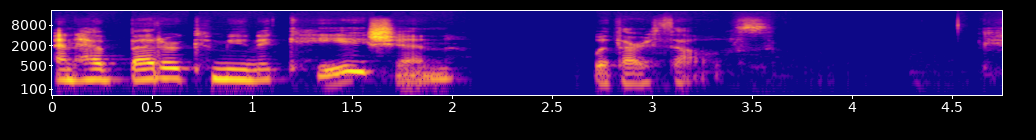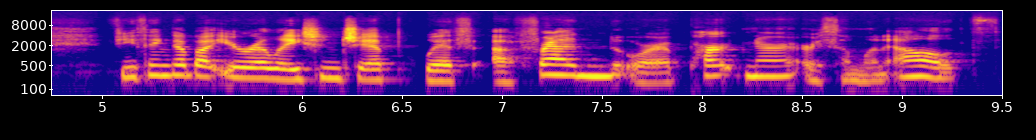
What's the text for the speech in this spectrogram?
and have better communication with ourselves. If you think about your relationship with a friend or a partner or someone else,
